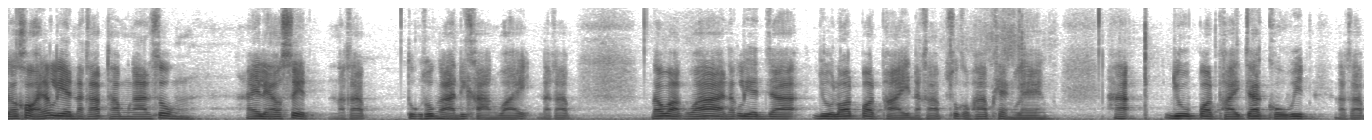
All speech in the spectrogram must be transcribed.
ก็ขอให้นักเรียนนะครับทำงานส่งให้แล้วเสร็จนะครับ ทุกทุกงานที่ค้างไว้นะครับระหว่างว่านักเรียนจะอยู่รอดปลอดภัยนะครับ สุขภาพแข็งแรงฮะ อยู่ปลอดภัยจากโควิดนะครับ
